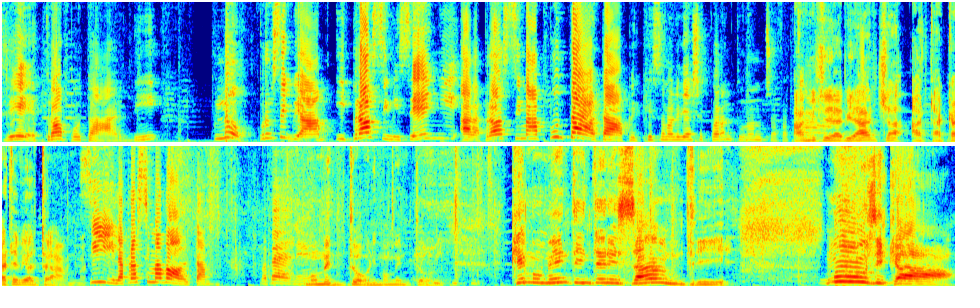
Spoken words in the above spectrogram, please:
se è troppo tardi, lo proseguiamo i prossimi segni alla prossima puntata perché sono le 10.41 non ce la facciamo. Amici della bilancia, attaccatevi al tram. Sì, la prossima volta. Va bene? Momentoni, momentoni. che momenti interessanti! Musica!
